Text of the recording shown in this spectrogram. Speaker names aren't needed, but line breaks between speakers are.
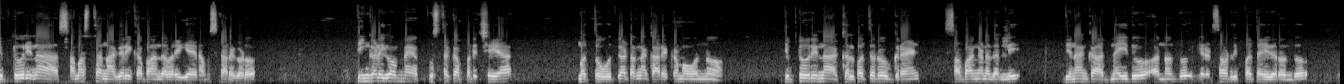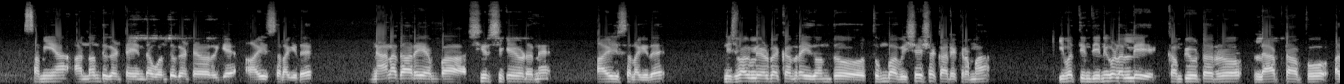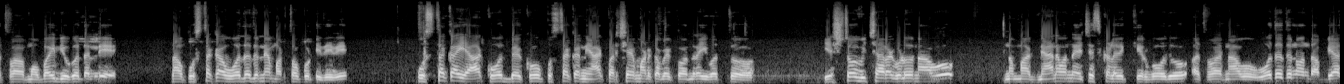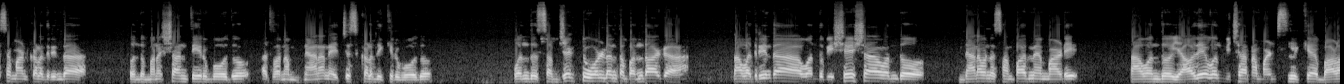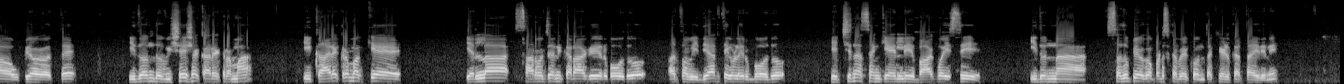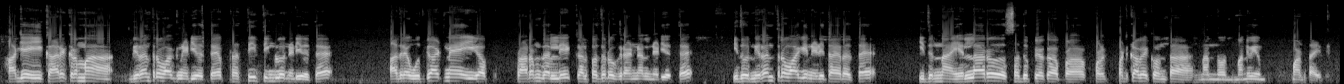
ತಿಪ್ಟೂರಿನ ಸಮಸ್ತ ನಾಗರಿಕ ಬಾಂಧವರಿಗೆ ನಮಸ್ಕಾರಗಳು. ತಿಂಗಳಿಗೊಮ್ಮೆ ಪುಸ್ತಕ ಪರಿಚಯ ಮತ್ತು ಉದ್ಘಾಟನಾ ಕಾರ್ಯಕ್ರಮವನ್ನು ತಿಪ್ಟೂರಿನ ಕಲ್ಪತರು ಗ್ರ್ಯಾಂಡ್ ಸಭಾಂಗಣದಲ್ಲಿ ದಿನಾಂಕ ಹದಿನೈದು, ಹನ್ನೊಂದು, ಎರಡು ಸಾವಿರದ ಇಪ್ಪತ್ತೈದರಂದು ಸಮಯ ಹನ್ನೊಂದು ಗಂಟೆಯಿಂದ ಒಂದು ಗಂಟೆಯವರೆಗೆ ಆಯೋಜಿಸಲಾಗಿದೆ. ಜ್ಞಾನಧಾರೆ ಎಂಬ ಶೀರ್ಷಿಕೆಯೊಡನೆ ಆಯೋಜಿಸಲಾಗಿದೆ. ನಿಜವಾಗ್ಲೂ ಹೇಳ್ಬೇಕಂದ್ರೆ ಇದೊಂದು ತುಂಬ ವಿಶೇಷ ಕಾರ್ಯಕ್ರಮ. ಇವತ್ತಿನ ದಿನಗಳಲ್ಲಿ ಕಂಪ್ಯೂಟರು, ಲ್ಯಾಪ್ಟಾಪು ಅಥವಾ ಮೊಬೈಲ್ ಯುಗದಲ್ಲಿ ನಾವು ಪುಸ್ತಕ ಓದೋದನ್ನೇ ಮರ್ತೋಗ್ಬಿಟ್ಟಿದ್ದೀವಿ ಪುಸ್ತಕ ಯಾಕೆ ಓದಬೇಕು? ಪುಸ್ತಕನ ಯಾಕೆ ಪರಿಚಯ ಮಾಡ್ಕೋಬೇಕು ಅಂದರೆ ಇವತ್ತು ಎಷ್ಟೋ ವಿಚಾರಗಳು ನಾವು ನಮ್ಮ ಜ್ಞಾನವನ್ನು ಹೆಚ್ಚಿಸ್ಕೊಳ್ಳೋದಕ್ಕಿರ್ಬೋದು ಅಥವಾ ನಾವು ಓದೋದನ್ನ ಒಂದು ಅಭ್ಯಾಸ ಮಾಡ್ಕೊಳ್ಳೋದ್ರಿಂದ ಒಂದು ಮನಃಶಾಂತಿ ಇರ್ಬೋದು ಅಥವಾ ನಮ್ಮ ಜ್ಞಾನನ ಹೆಚ್ಚಿಸ್ಕೊಳ್ಳೋದಕ್ಕಿರ್ಬೋದು. ಒಂದು ಸಬ್ಜೆಕ್ಟ್ ಓಲ್ಡ್ ಅಂತ ಬಂದಾಗ ನಾವು ಅದರಿಂದ ಒಂದು ವಿಶೇಷ ಒಂದು ಜ್ಞಾನವನ್ನು ಸಂಪಾದನೆ ಮಾಡಿ ನಾವೊಂದು ಯಾವುದೇ ಒಂದು ವಿಚಾರನ ಮಂಡಿಸ್ಲಿಕ್ಕೆ ಭಾಳ ಉಪಯೋಗ ಆಗುತ್ತೆ. ಇದೊಂದು ವಿಶೇಷ ಕಾರ್ಯಕ್ರಮ. ಈ ಕಾರ್ಯಕ್ರಮಕ್ಕೆ ಎಲ್ಲ ಸಾರ್ವಜನಿಕರಾಗಿರ್ಬೋದು ಅಥವಾ ವಿದ್ಯಾರ್ಥಿಗಳಿರ್ಬೋದು ಹೆಚ್ಚಿನ ಸಂಖ್ಯೆಯಲ್ಲಿ ಭಾಗವಹಿಸಿ ಇದನ್ನ ಸದುಪಯೋಗ ಪಡಿಸ್ಕೋಬೇಕು ಅಂತ ಕೇಳ್ಕೊತಾ ಇದ್ದೀನಿ. ಹಾಗೆ ಈ ಕಾರ್ಯಕ್ರಮ ನಿರಂತರವಾಗಿ ನಡೆಯುತ್ತೆ, ಪ್ರತಿ ತಿಂಗಳು ನಡೆಯುತ್ತೆ. ಆದರೆ ಉದ್ಘಾಟನೆ ಈಗ ಪ್ರಾರಂಭದಲ್ಲಿ ಕಲ್ಪತರು ಗ್ರ್ಯಾಂಡ್ನಲ್ಲಿ ನಡೆಯುತ್ತೆ. ಇದು ನಿರಂತರವಾಗಿ ನಡೀತಾ ಇರುತ್ತೆ. ಇದನ್ನ ಎಲ್ಲರೂ ಸದುಪಯೋಗ ಪಡ್ಕೋಬೇಕು ಅಂತ ನಾನು ಒಂದು ಮನವಿ ಮಾಡ್ತಾ ಇದ್ದೀನಿ.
